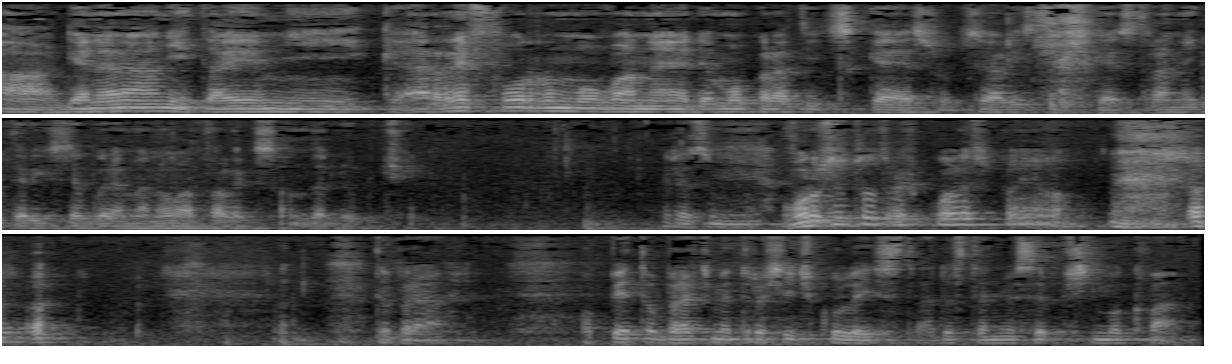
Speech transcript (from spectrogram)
a generální tajemník reformované demokratické socialistické strany, který se bude jmenovat Alexander Dubček. Rozumím. Ono se to trošku ale splnilo. Dobrá. Opět obraťme trošičku list a dostaneme se přímo k vám.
